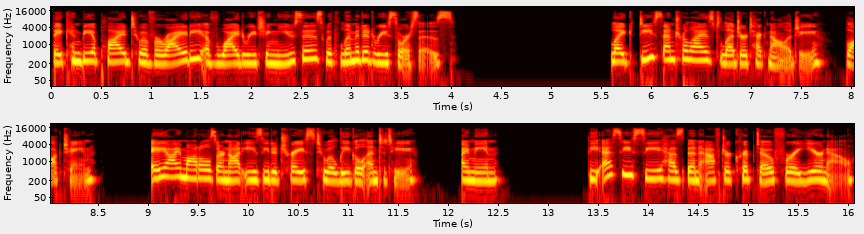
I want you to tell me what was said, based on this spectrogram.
They can be applied to a variety of wide reaching uses with limited resources. Like decentralized ledger technology, blockchain, AI models are not easy to trace to a legal entity. I mean, the SEC has been after crypto for a year now,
